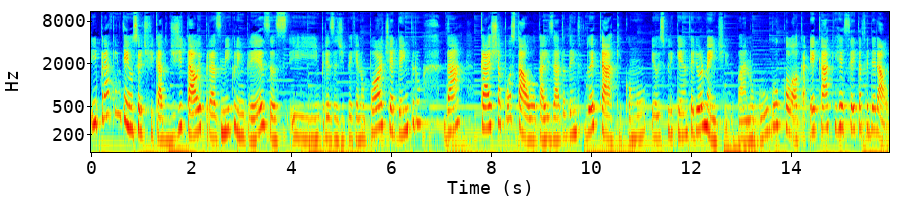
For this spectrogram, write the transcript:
E para quem tem um certificado digital e para as microempresas e empresas de pequeno porte, é dentro da caixa postal, localizada dentro do ECAC, como eu expliquei anteriormente. Vai no Google, coloca ECAC Receita Federal.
